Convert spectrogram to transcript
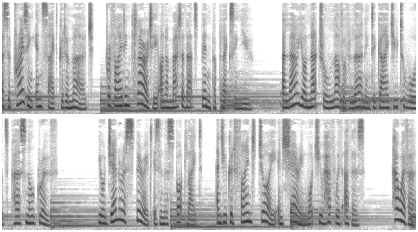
A surprising insight could emerge, providing clarity on a matter that's been perplexing you. Allow your natural love of learning to guide you towards personal growth. Your generous spirit is in the spotlight, and you could find joy in sharing what you have with others. However,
